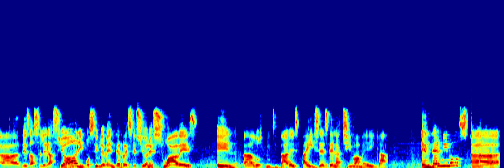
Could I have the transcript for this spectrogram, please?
ah, desaceleración y posiblemente recesiones suaves en ah, los principales países de Latinoamérica. En términos ah,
